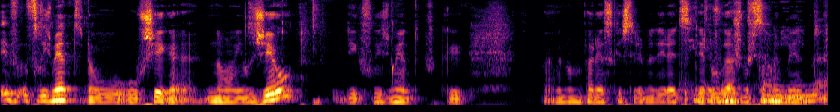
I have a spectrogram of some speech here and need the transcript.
é felizmente o, o Chega não elegeu, digo felizmente porque não me parece que a extrema-direita ter lugares no Parlamento. Mínima,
